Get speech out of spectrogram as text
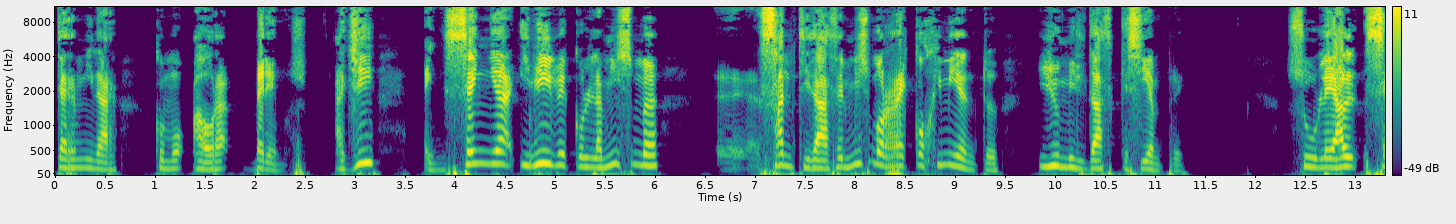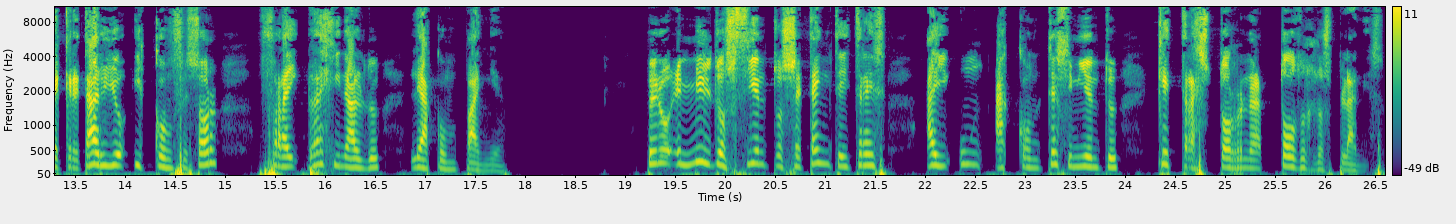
terminar, como ahora veremos. Allí enseña y vive con la misma eh, santidad, el mismo recogimiento y humildad que siempre. Su leal secretario y confesor, fray Reginaldo, le acompaña. Pero en 1273 hay un acontecimiento que trastorna todos los planes.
